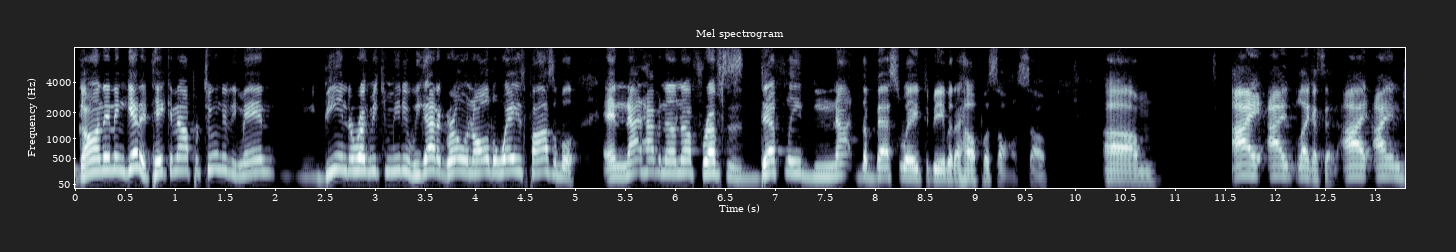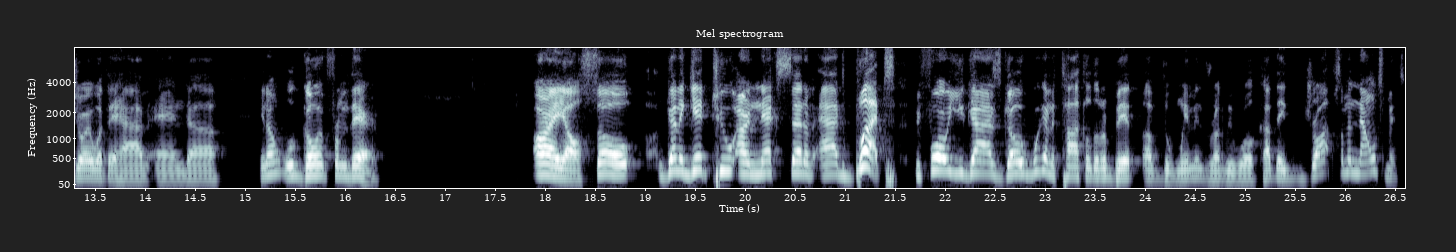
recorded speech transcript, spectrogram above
Gone in and get it. Take an opportunity man. Be in the rugby community. We got to grow in all the ways possible. And not having enough refs is definitely not the best way to be able to help us all. So um I I like I said, I I enjoy what they have, and uh, you know, we'll go from there. All right, y'all. So gonna get to our next set of ads, but before you guys go, we're gonna talk a little bit of the Women's Rugby World Cup. They dropped some announcements.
